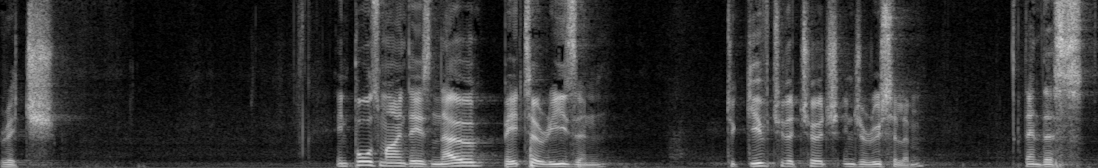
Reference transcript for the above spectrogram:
rich. In Paul's mind, there's no better reason to give to the church in Jerusalem than this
